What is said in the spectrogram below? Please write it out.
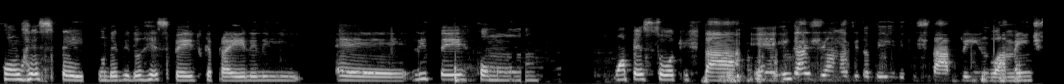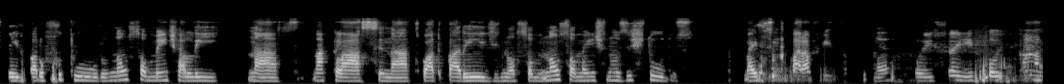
com respeito, com devido respeito, que é para ele, ele é, lhe ter como uma pessoa que está é, engajando a vida dele, que está abrindo a mente dele para o futuro, não somente ali na, na classe, nas quatro paredes, não, som, não somente nos estudos, mas sim para a vida, né? Foi isso aí, foi ah,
